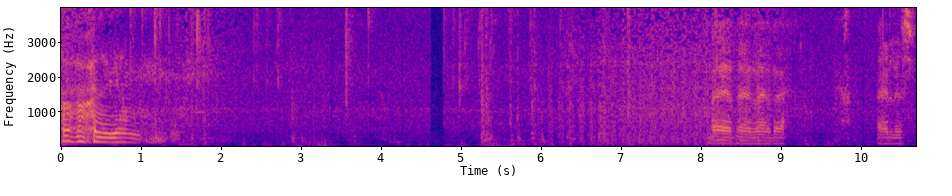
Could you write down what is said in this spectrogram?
Αχ, Παναγία μου. Δε, δε, δε, δε. Έλες.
